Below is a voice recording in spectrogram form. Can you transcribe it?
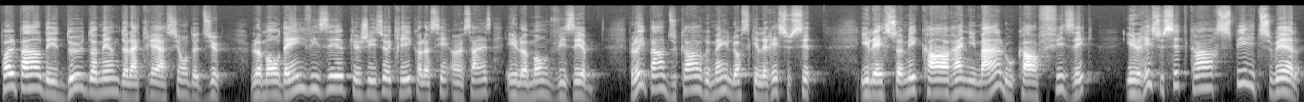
Paul parle des deux domaines de la création de Dieu. Le monde invisible que Jésus a créé, Colossiens 1,16, et le monde visible. Puis là, il parle du corps humain lorsqu'il ressuscite. Il est semé corps animal ou corps physique. Il ressuscite corps spirituel.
